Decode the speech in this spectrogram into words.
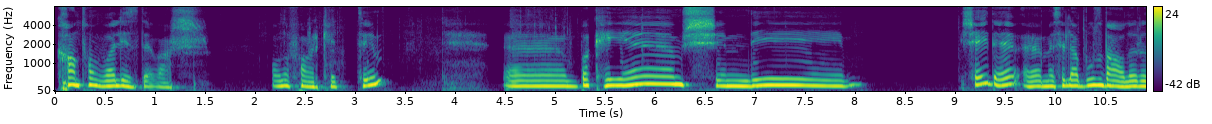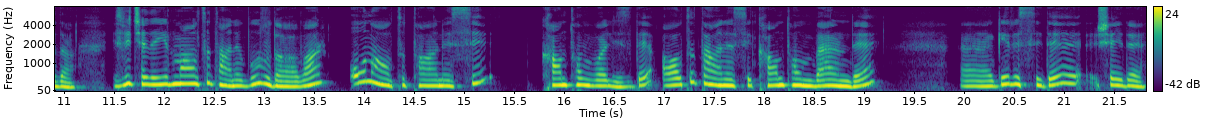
Kanton Valiz'de var. Onu fark ettim. Ee, bakayım şimdi şeyde e, mesela buzdağları da İsviçre'de 26 tane buzdağı var. 16 tanesi Kanton Valiz'de, 6 tanesi Kanton Bern'de, e, gerisi de şeyde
